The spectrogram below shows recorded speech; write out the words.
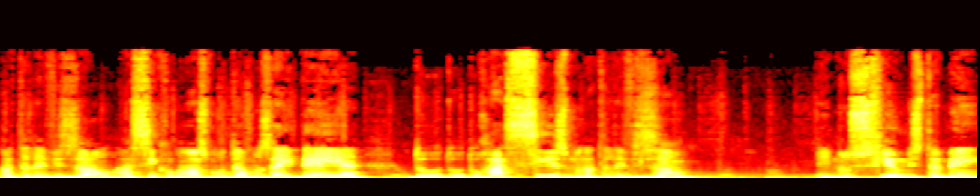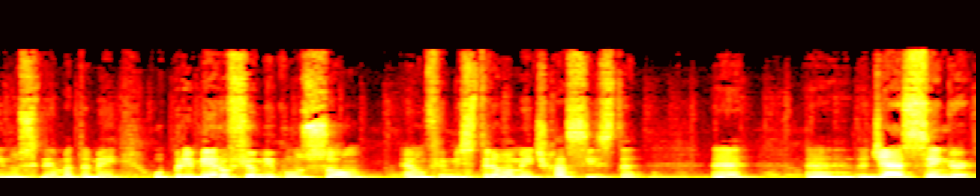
na televisão, assim como nós mudamos a ideia do, do, do racismo na televisão. Sim. E nos filmes também, no cinema também. O primeiro filme com som é um filme extremamente racista, né? É, The Jazz Singer,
